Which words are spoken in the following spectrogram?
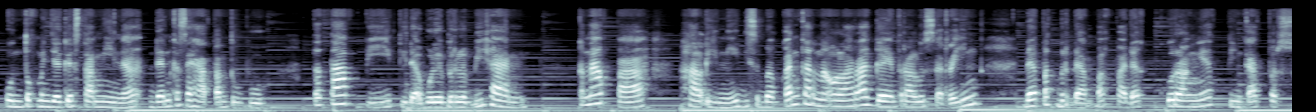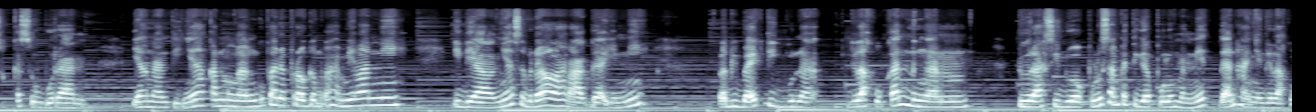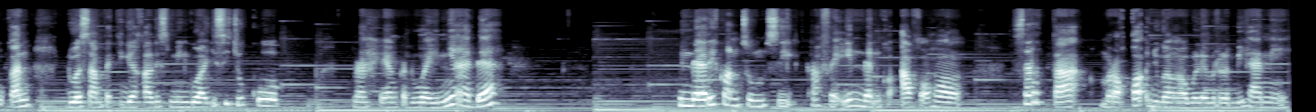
untuk menjaga stamina dan kesehatan tubuh, tetapi tidak boleh berlebihan. Kenapa? Hal ini disebabkan karena olahraga yang terlalu sering dapat berdampak pada kurangnya tingkat kesuburan yang nantinya akan mengganggu pada program kehamilan nih. Idealnya sebenarnya olahraga ini lebih baik diguna dilakukan dengan durasi 20 sampai 30 menit dan hanya dilakukan 2 sampai 3 kali seminggu aja sih cukup. Nah, yang kedua ini ada hindari konsumsi kafein dan alkohol. Serta merokok juga nggak boleh berlebihan nih.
